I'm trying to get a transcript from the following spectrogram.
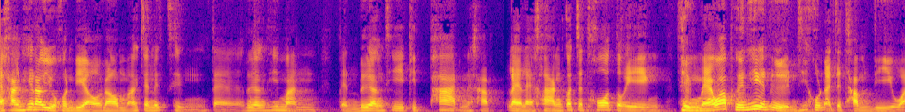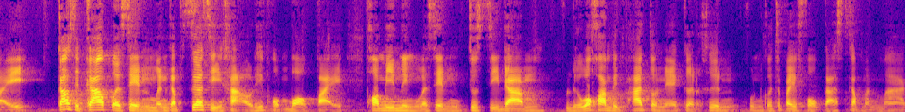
าย ๆ ครั้งที่เราอยู่คนเดียวเรามักจะนึกถึงแต่เรื่องที่มันเป็นเรื่องที่ผิดพลาดนะครับ หลาย ๆ ครั้งก็จะโทษตัวเอง ถึงแม้ว่าพื้นที่อื่น ๆ ที่คุณอาจจะทำดีไว้ 99%เหมือนกับเสื้อสีขาวที่ผมบอกไป พอมี 1%จุดสีดำหรือว่าความผิดพลาดตัวนี้เกิดขึ้น คุณก็จะไปโฟกัสกับมันมาก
